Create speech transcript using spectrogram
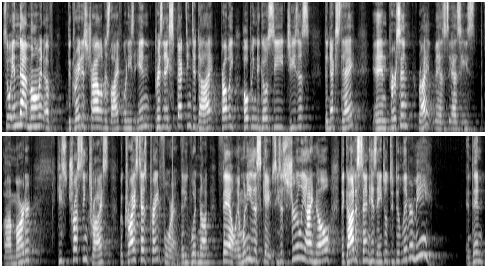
So, in that moment of the greatest trial of his life, when he's in prison expecting to die, probably hoping to go see Jesus the next day in person, right, as, as he's uh, martyred, he's trusting Christ, but Christ has prayed for him that he would not fail. And when he escapes, he says, Surely I know that God has sent his angel to deliver me. And then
